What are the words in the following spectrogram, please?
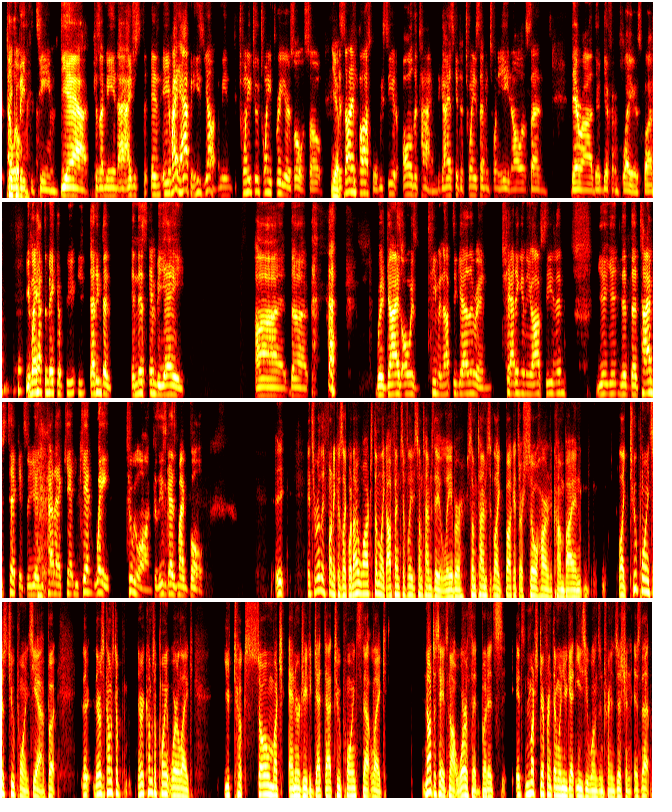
Take elevate over. the team. Yeah, because I mean, I, I, just and it might happen. He's young. I mean, 22, 23 years old. So yep. it's not impossible. We see it all the time. The guys get to 27, 28, and all of a sudden they're uh, they're different players. But you might have to make a. I think that in this NBA, uh, the with guys always teaming up together and chatting in the off season, you, you the, the time's ticking. So yeah, you kind of can't you can't wait too long because these guys might bolt. It, it's really funny because like when I watch them like offensively, sometimes they labor. Sometimes like buckets are so hard to come by, and like two points is two points, yeah. But there there's comes to there comes a point where like you took so much energy to get that two points that like not to say it's not worth it but it's it's much different than when you get easy ones in transition is that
